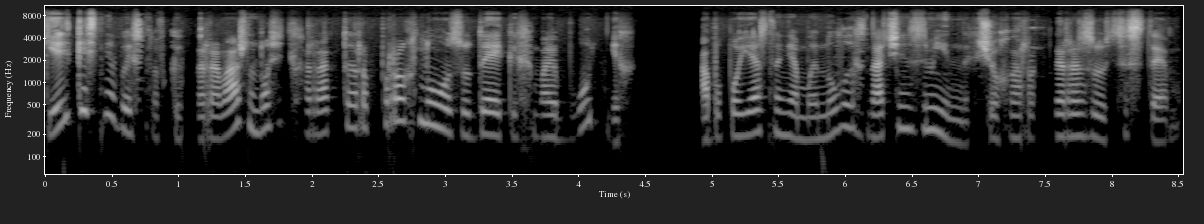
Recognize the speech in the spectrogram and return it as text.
Кількісні висновки переважно носять характер прогнозу деяких майбутніх або пояснення минулих значень змінних, що характеризують систему.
